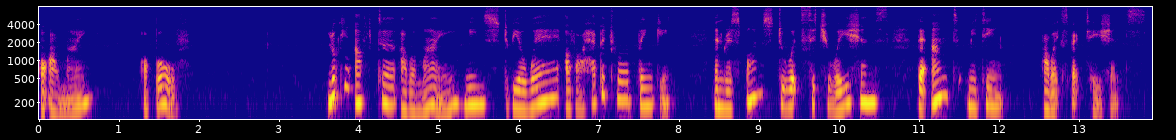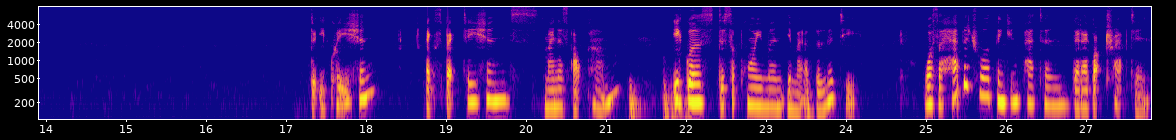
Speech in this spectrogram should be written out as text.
or our mind or both. Looking after our mind means to be aware of our habitual thinking and response towards situations that aren't meeting our expectations. The equation expectations minus outcome equals disappointment in my ability was a habitual thinking pattern that I got trapped in.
